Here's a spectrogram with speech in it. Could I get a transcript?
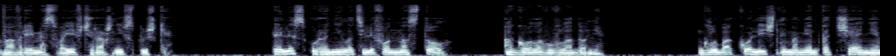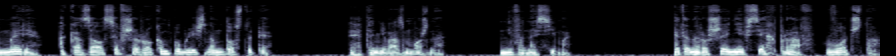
Во время своей вчерашней вспышки. Элис уронила телефон на стол, а голову в ладони. Глубоко личный момент отчаяния Мэри оказался в широком публичном доступе. Это невозможно. Невыносимо. Это нарушение всех прав, вот что.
